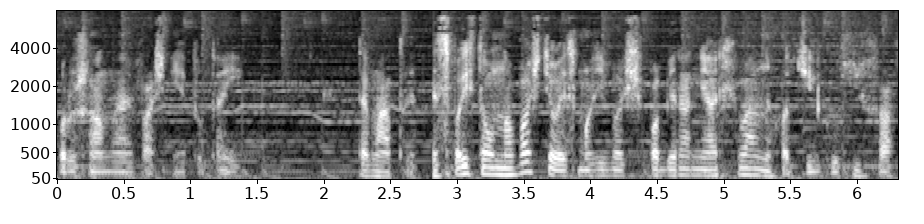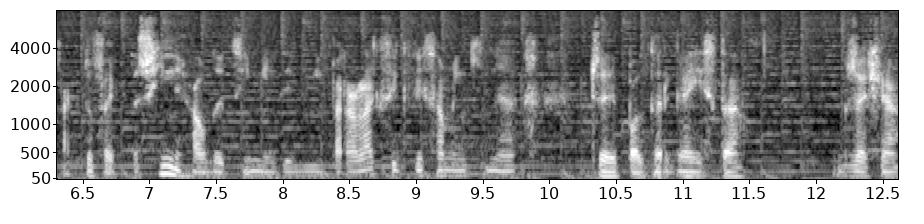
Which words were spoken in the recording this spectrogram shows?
poruszone właśnie tutaj tematy. Swoistą nowością jest możliwość pobierania archiwalnych odcinków Infra jak też innych audycji, m.in. Paralaksy Chrisa Menkina czy Poltergeista Grzesia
